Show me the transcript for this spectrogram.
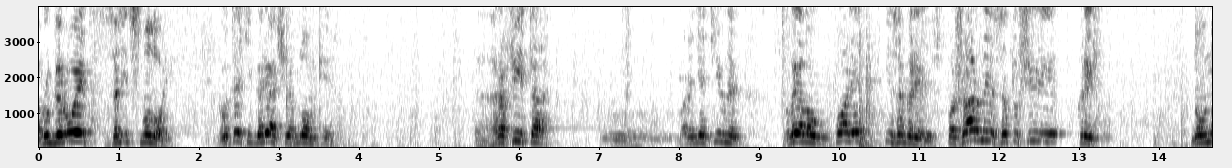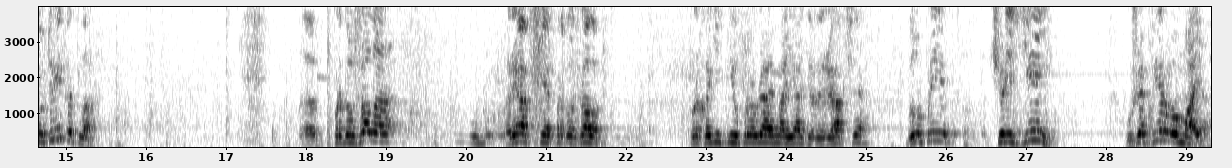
рубероид залит смолой. И вот эти горячие обломки э, графита, радиоактивных твелов упали и загорелись. Пожарные затушили крышу. Но внутри котла э, продолжала реакция продолжала проходить неуправляемая ядерная реакция. Было принято через день, уже 1 мая,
